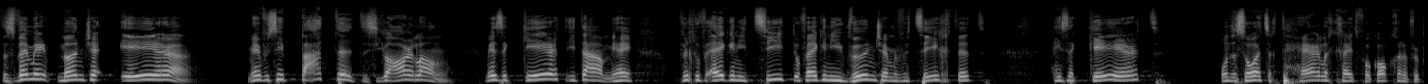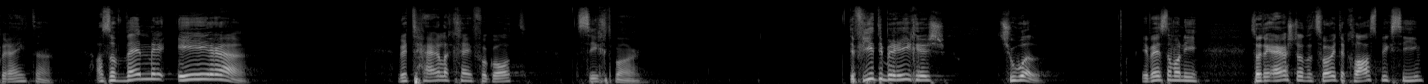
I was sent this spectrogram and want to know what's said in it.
dass wenn wir Menschen ehren, wir haben für sie gebetet, ein Jahr lang. Wir sie geehrt in dem. Wir haben vielleicht auf eigene Zeit, auf eigene Wünsche haben wir verzichtet, haben sie geehrt und so hat sich die Herrlichkeit von Gott verbreiten Also wenn wir ehren, wird die Herrlichkeit von Gott sichtbar. Der vierte Bereich ist die Schule. Ich weiß noch, als ich so in der ersten oder zweiten Klasse war, haben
